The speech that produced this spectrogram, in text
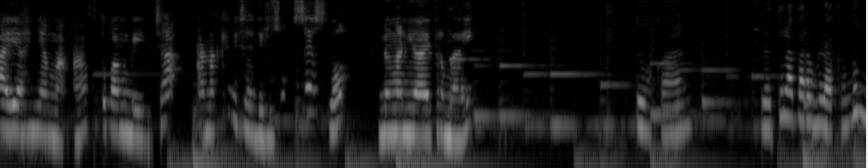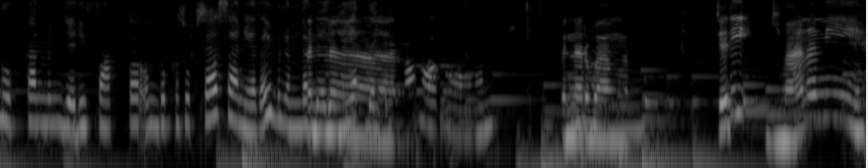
ayahnya maaf, tukang beca, anaknya bisa jadi sukses loh dengan nilai terbaik. Tuh kan. Berarti latar belakang tuh bukan menjadi faktor untuk kesuksesan ya, tapi benar-benar dari niat dan usaha kan. Bener Hmm. banget. Jadi gimana nih?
